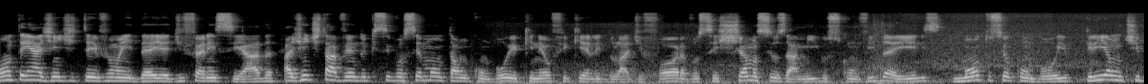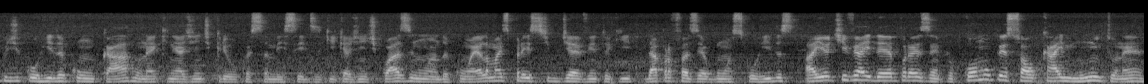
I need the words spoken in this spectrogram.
Ontem a gente teve uma ideia diferenciada. A gente tá vendo que se você montar um comboio, que nem eu fiquei ali do lado de fora, você chama seus amigos, convida eles, monta o seu comboio, cria um tipo de corrida com um carro, né? Que nem a gente criou com essa Mercedes aqui, que a gente quase não anda com ela, mas para esse tipo de evento aqui dá para fazer algumas corridas. Aí eu tive a ideia, por exemplo, como o pessoal cai muito, né?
